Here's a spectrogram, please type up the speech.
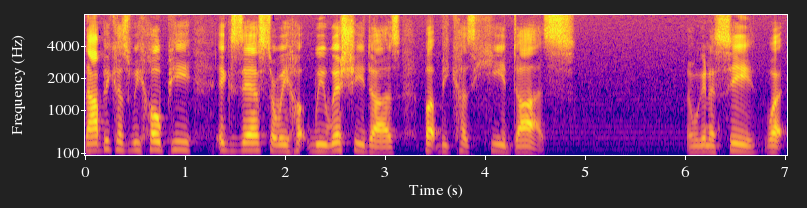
not because we hope he exists or we, ho- we wish he does, but because he does. And we're going to see what,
